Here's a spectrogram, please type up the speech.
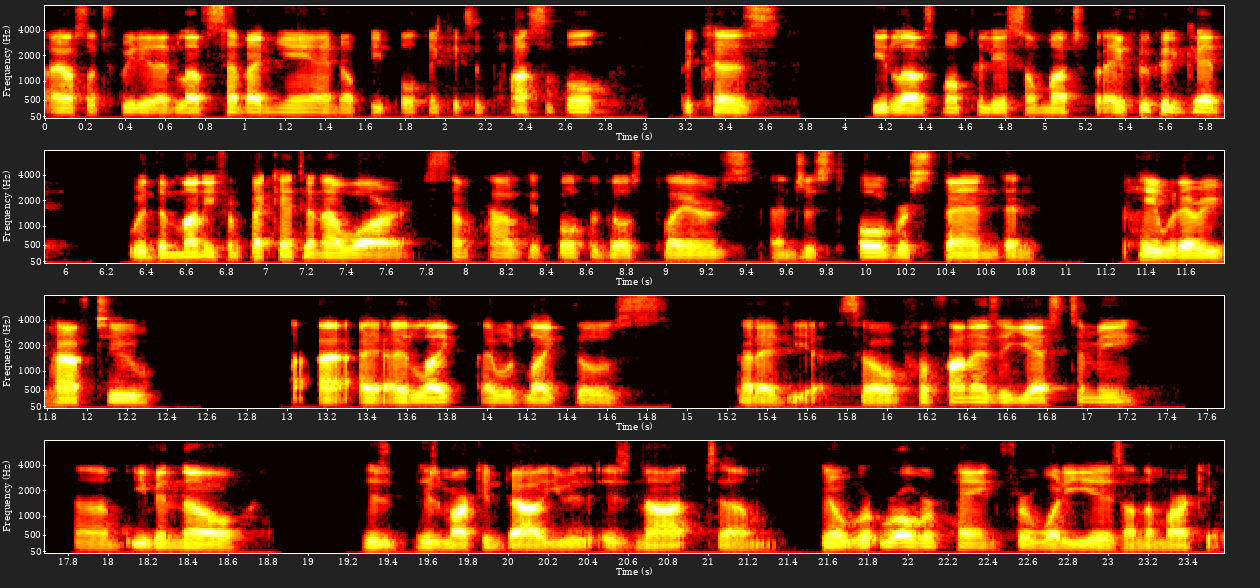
I also tweeted I love Savanier. I know people think it's impossible because he loves Montpellier so much. But if we could get with the money from Paqueta and Aouar, somehow get both of those players and just overspend and pay whatever you have to, I, I like I would like those that idea. So Fofana is a yes to me, um, even though his his market value is not um, you know we're, we're overpaying for what he is on the market.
